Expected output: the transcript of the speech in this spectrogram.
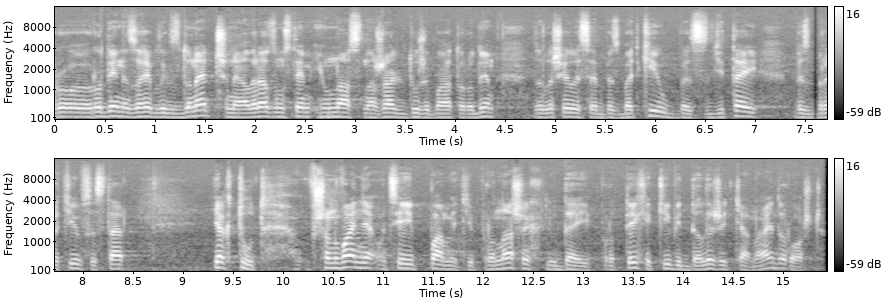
ро- родини загиблих з Донеччини, але разом з тим і у нас, на жаль, дуже багато родин залишилися без батьків, без дітей, без братів, сестер. Як тут вшанування оцієї пам'яті про наших людей, про тих, які віддали життя найдорожче.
